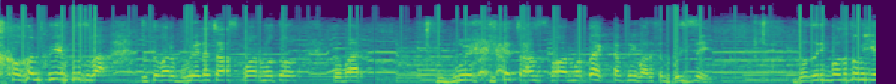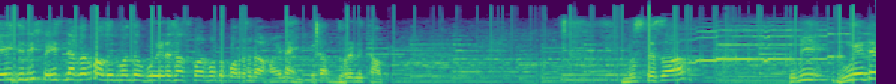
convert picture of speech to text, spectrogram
তখন তুমি বুঝবা যে তোমার বুয়েটে চান্স পাওয়ার মতো তোমার বুয়েটে চান্স পাওয়ার মতো একটা প্রিপারেশন হয়েছে যতদিন পর্যন্ত তুমি এই জিনিস ফেস না করব, ততদিন পর্যন্ত বুয়েটে চান্স পাওয়ার মতো পড়াশোনা হয় নাই। এটা ধরে নিতে হবে। বুঝতেছ? তুমি বুয়েটে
